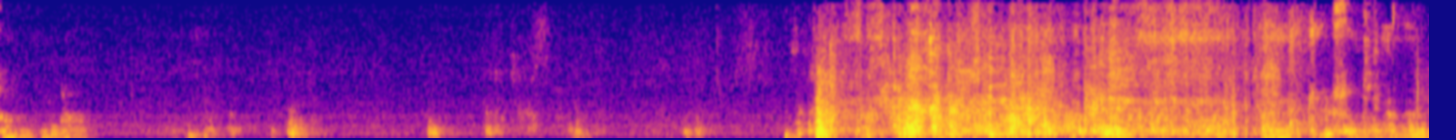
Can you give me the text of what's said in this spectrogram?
kind of all down. I need to do something and then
